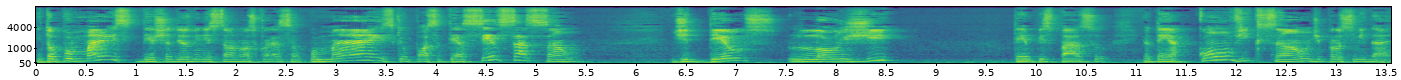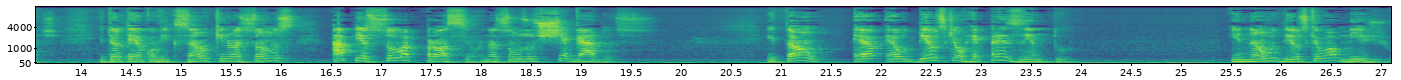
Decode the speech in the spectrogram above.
Então, por mais, deixa Deus ministrar o nosso coração, por mais que eu possa ter a sensação de Deus longe, tempo e espaço, eu tenho a convicção de proximidade. Então eu tenho a convicção que nós somos a pessoa próxima, nós somos os chegados. Então é, é o Deus que eu represento e não o Deus que eu almejo.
